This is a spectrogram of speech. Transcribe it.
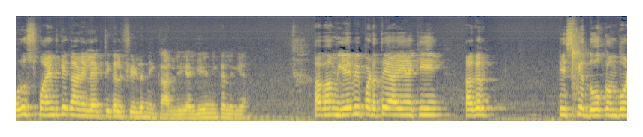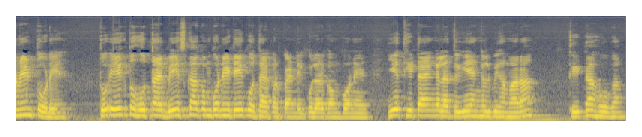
और उस पॉइंट के कारण इलेक्ट्रिकल फ़ील्ड निकाल लिया, ये निकल गया। अब हम ये भी पढ़ते आए हैं कि अगर इसके दो कंपोनेंट तोड़े तो एक तो होता है बेस का कंपोनेंट एक होता है परपेंडिकुलर कंपोनेंट ये थीटा एंगल है तो ये एंगल भी हमारा थीटा होगा।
